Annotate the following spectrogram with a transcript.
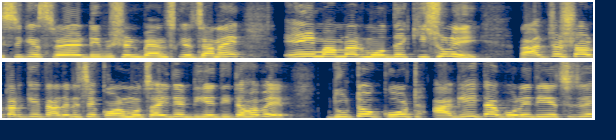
ঋষিকেশ রায়ের ডিভিশন বেঞ্চকে জানায়, এই মামলার মধ্যে কিছু নেই। রাজ্য সরকারকে তাদের যে কর্মচারীদের ডিএ দিতে হবে, দুটো কোর্ট আগেই তা বলে দিয়েছে যে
